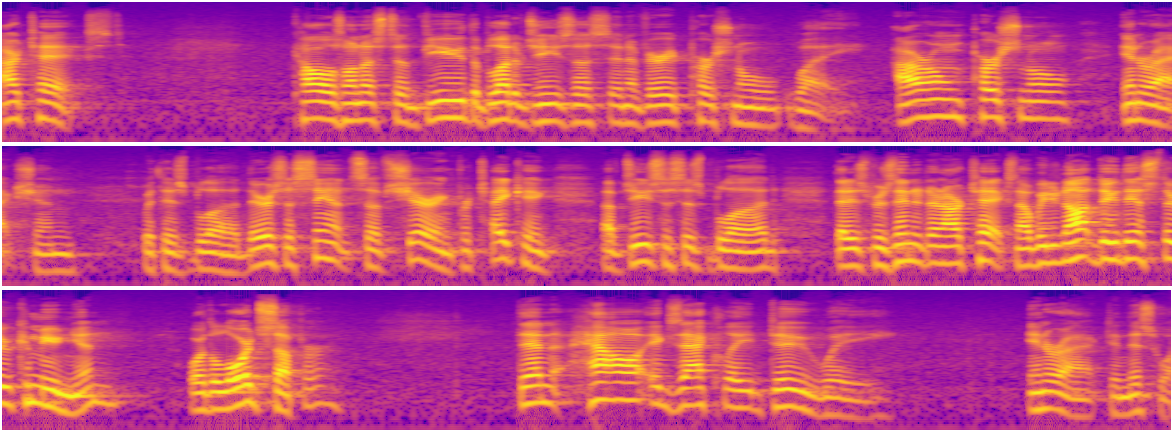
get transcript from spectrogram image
our text calls on us to view the blood of Jesus in a very personal way our own personal interaction with his blood. There's a sense of sharing, partaking of Jesus' blood that is presented in our text. Now, we do not do this through communion or the Lord's Supper. Then, how exactly do we interact in this way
